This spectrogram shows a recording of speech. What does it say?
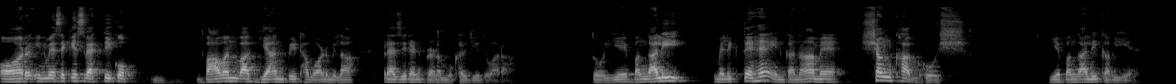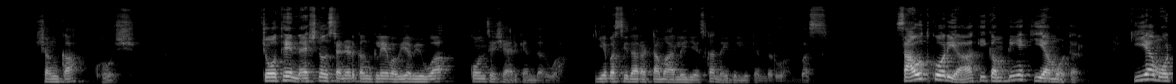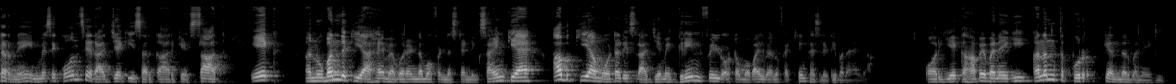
और इनमें से किस व्यक्ति को बावनवा ज्ञानपीठ अवार्ड मिला प्रेसिडेंट प्रणब मुखर्जी द्वारा? तो ये बंगाली में लिखते हैं, इनका नाम है शंखा घोष। ये बंगाली कवि है शंका घोष। चौथे नेशनल स्टैंडर्ड कंक्लेव अभी अभी हुआ, कौन से शहर के अंदर हुआ? ये बस सीधा रट्टा मार लीजिए इसका, नई दिल्ली के अंदर हुआ, बस। साउथ कोरिया की कंपनी है किया मोटर। किया मोटर ने इनमें से कौन से राज्य की सरकार के साथ एक अनुबंध किया है मेमोरेंडम ऑफ़ अंडरस्टैंडिंग साइन किया है, अब किया मोटर इस राज्य में green field automobile manufacturing facility बनाएगा। और ये कहाँ पे बनेगी? अनंतपुर के अंदर बनेगी।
